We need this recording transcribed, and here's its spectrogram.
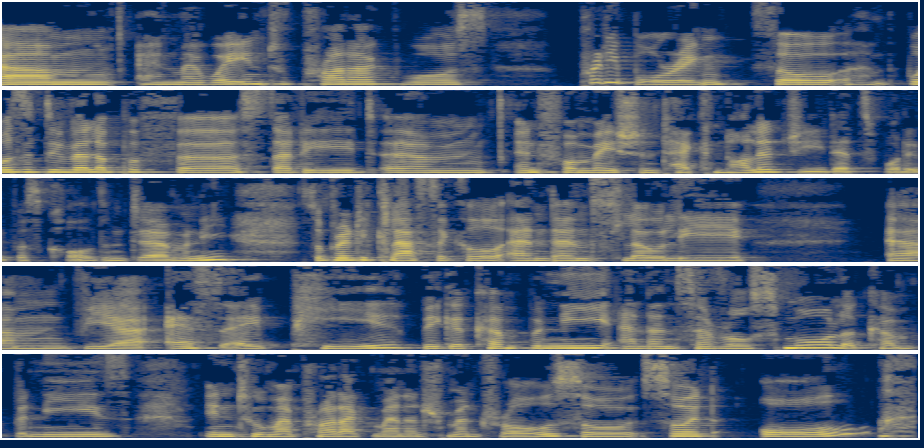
Um, and my way into product was pretty boring. So um, was a developer first, studied um, information technology. That's what it was called in Germany. So pretty classical and then slowly um, via SAP, bigger company, and then several smaller companies into my product management role. So, so it all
